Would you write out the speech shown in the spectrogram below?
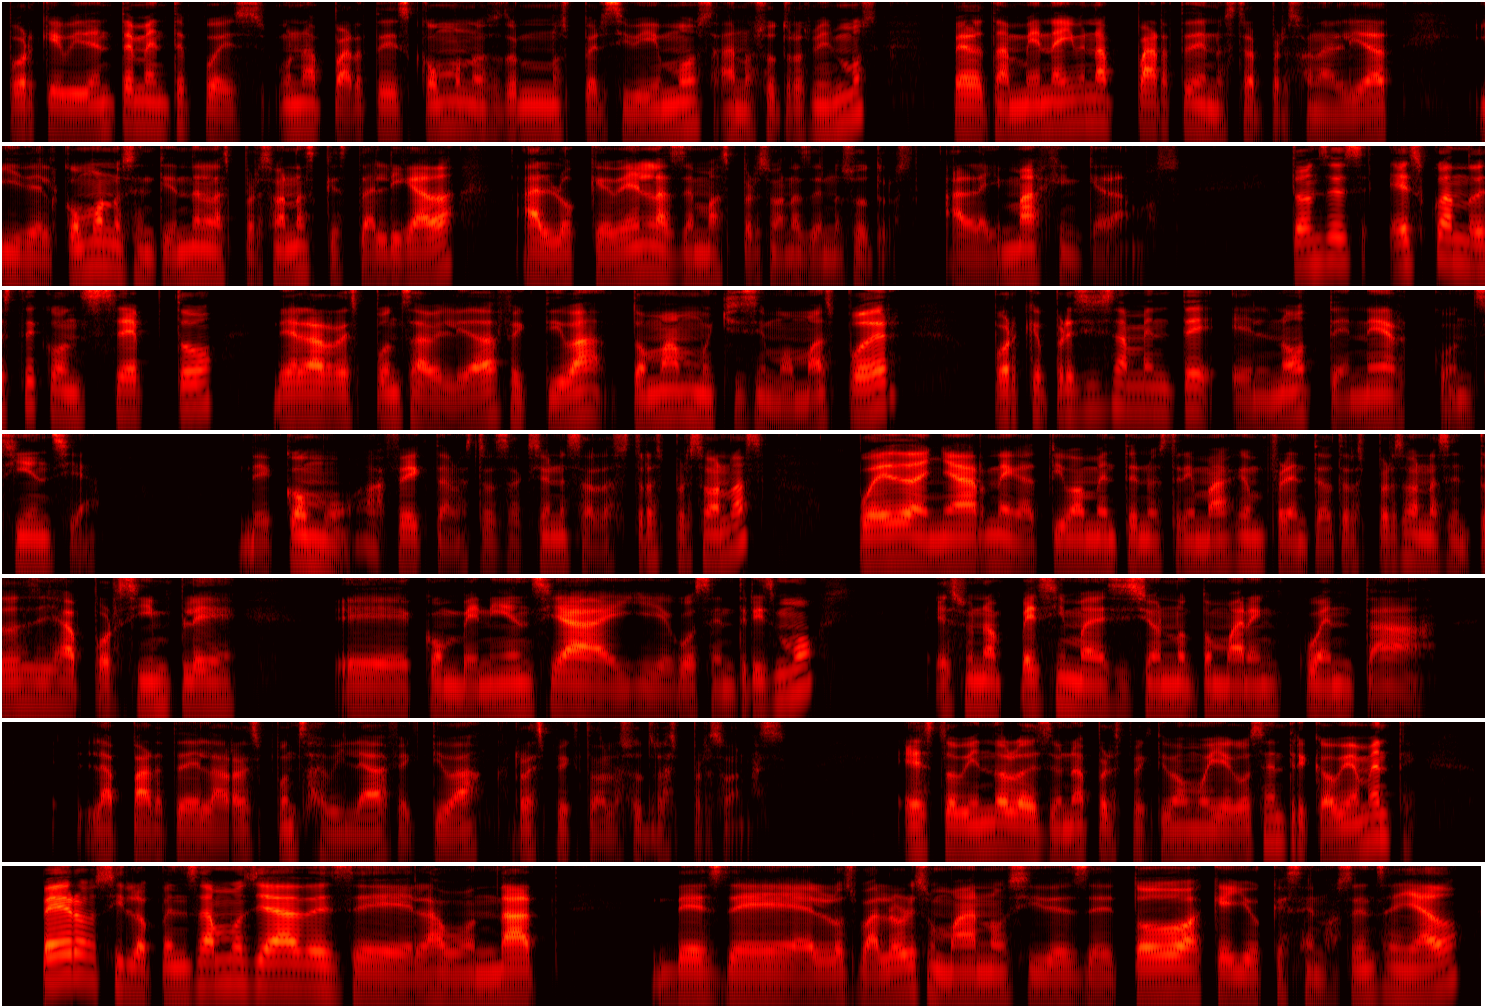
porque evidentemente pues una parte es cómo nosotros nos percibimos a nosotros mismos, pero también hay una parte de nuestra personalidad y del cómo nos entienden las personas que está ligada a lo que ven las demás personas de nosotros, a la imagen que damos. Entonces es cuando este concepto de la responsabilidad afectiva toma muchísimo más poder porque precisamente el no tener conciencia de cómo afecta nuestras acciones a las otras personas puede dañar negativamente nuestra imagen frente a otras personas. Entonces ya por simple eh, conveniencia y egocentrismo es una pésima decisión no tomar en cuenta la parte de la responsabilidad afectiva respecto a las otras personas. Esto viéndolo desde una perspectiva muy egocéntrica, obviamente. Pero si lo pensamos ya desde la bondad, desde los valores humanos y desde todo aquello que se nos ha enseñado,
